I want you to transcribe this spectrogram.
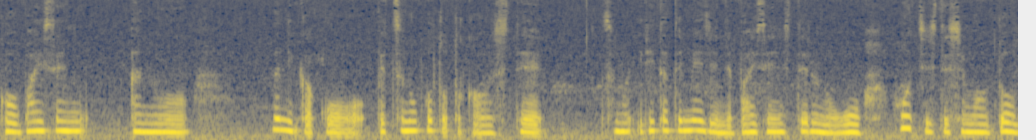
こう焙煎あの何かこう別のこととかをしてその入りたて名人で焙煎してるのを放置してしまうと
